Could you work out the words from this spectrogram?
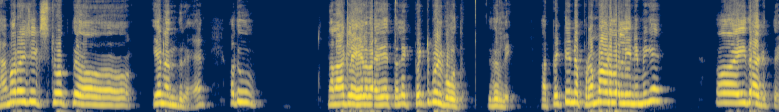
ಹ್ಯಾಮರೇಜಿಕ್ ಸ್ಟ್ರೋಕ್ ಏನಂದರೆ ಅದು ನಾನು ಆಗಲೇ ಹೇಳಿದಾಗೆ ತಲೆಗೆ ಪೆಟ್ಟು ಬೀಳ್ಬೋದು ಇದರಲ್ಲಿ. ಆ ಪೆಟ್ಟಿನ ಪ್ರಮಾಣದಲ್ಲಿ ನಿಮಗೆ ಇದಾಗುತ್ತೆ.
